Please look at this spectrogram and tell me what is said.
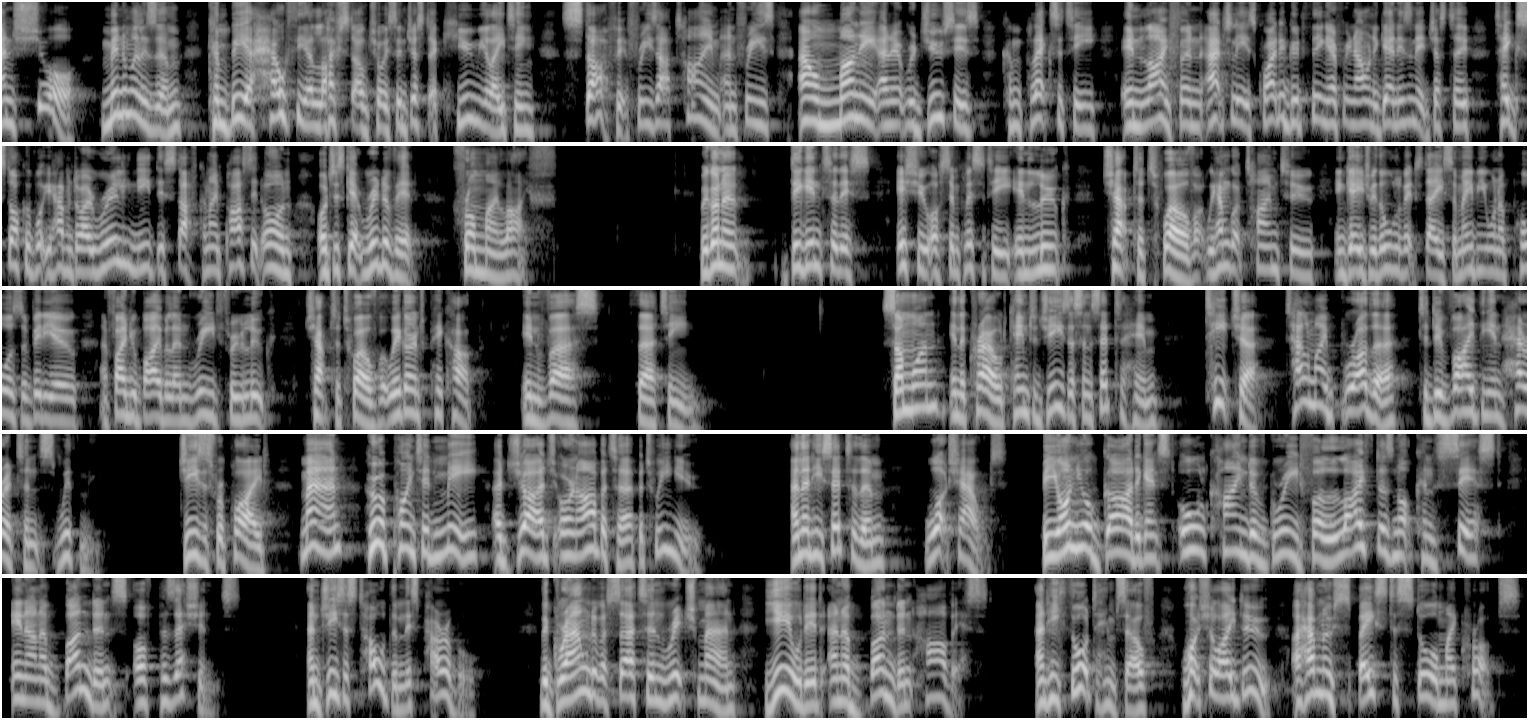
And sure, minimalism can be a healthier lifestyle choice than just accumulating stuff. It frees our time and frees our money and it reduces complexity in life. And actually, it's quite a good thing every now and again, isn't it? Just to take stock of what you have and do I really need this stuff? Can I pass it on or just get rid of it from my life. We're going to dig into this issue of simplicity in Luke chapter 12. We haven't got time to engage with all of it today, so maybe you want to pause the video and find your Bible and read through Luke chapter 12. But we're going to pick up in verse 13. Someone in the crowd came to Jesus and said to him, Teacher, tell my brother to divide the inheritance with me. Jesus replied, Man, who appointed me a judge or an arbiter between you? And then he said to them, Watch out. Be on your guard against all kind of greed, for life does not consist in an abundance of possessions. And Jesus told them this parable. The ground of a certain rich man yielded an abundant harvest. And he thought to himself, What shall I do? I have no space to store my crops.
